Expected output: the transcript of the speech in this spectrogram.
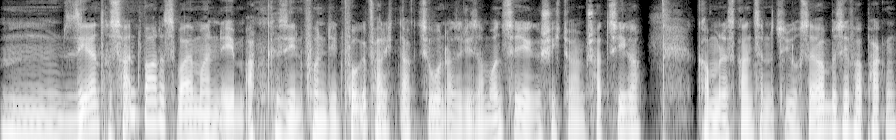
Mm, sehr interessant war das, weil man eben abgesehen von den vorgefertigten Aktionen, also dieser Monsterjäger-Geschichte beim Schatzjäger, kann man das Ganze natürlich auch selber ein bisschen verpacken.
